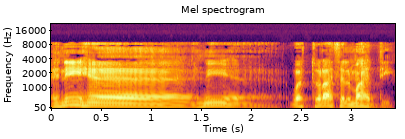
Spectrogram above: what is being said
هني آه، هني والتراث المادي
